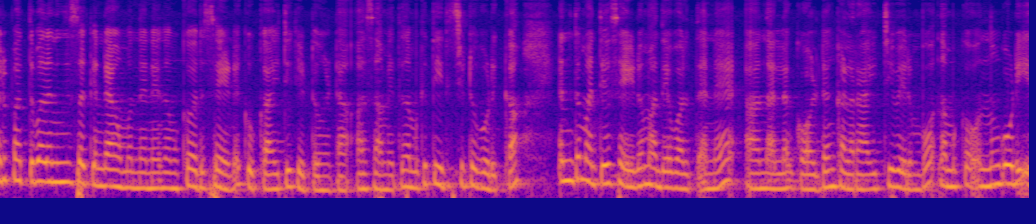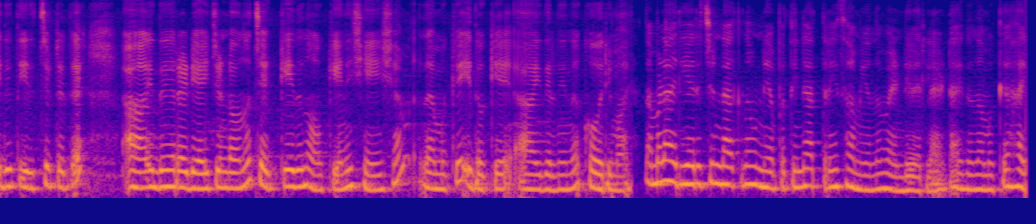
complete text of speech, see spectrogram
ഒരു പത്ത് പതിനഞ്ച് സെക്കൻഡ് ആകുമ്പോൾ തന്നെ നമുക്ക് ഒരു സൈഡ് കുക്കായിട്ട് കിട്ടും കേട്ടോ. ആ സമയത്ത് നമുക്ക് തിരിച്ചിട്ട് കൊടുക്കാം. എന്നിട്ട് മറ്റേ സൈഡും അതേപോലെ തന്നെ നല്ല ഗോൾഡൻ കളറായിട്ട് വരുമ്പോൾ നമുക്ക് ഒന്നും കൂടി ഇത് തിരിച്ചിട്ടിട്ട് ഇത് റെഡി ആയിട്ടുണ്ടോ എന്ന് ചെക്ക് ചെയ്ത് നോക്കിയതിന് ശേഷം നമുക്ക് ഇതൊക്കെ ഇതിൽ നിന്ന് കോരി മാറി നമ്മൾ അരി ഉണ്ണിയപ്പത്തിന്റെ അത്രയും സമയമൊന്നും വേണ്ടി വരില്ല കേട്ടോ. ഇത് നമുക്ക് ഹൈ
